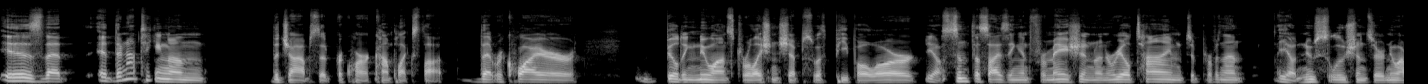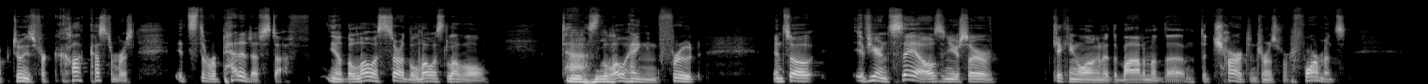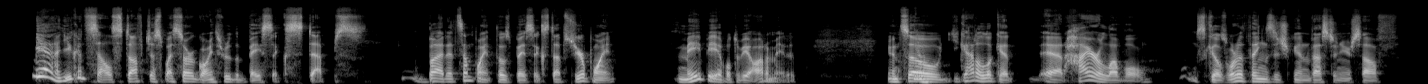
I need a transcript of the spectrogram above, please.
is that they're not taking on the jobs that require complex thought, that require building nuanced relationships with people or you know synthesizing information in real time to present you know new solutions or new opportunities for cu- customers. It's the repetitive stuff. You know the lowest sort of the lowest level task mm-hmm. the low hanging fruit. And so if you're in sales and you're sort of kicking along at the bottom of the the chart in terms of performance yeah, you can sell stuff just by sort of going through the basic steps. But at some point, those basic steps, to your point, may be able to be automated. And so yeah. you got to look at at higher level skills. What are the things that you can invest in yourself?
